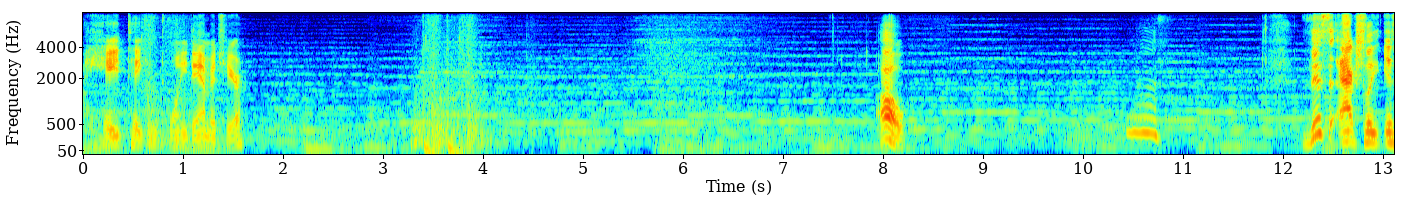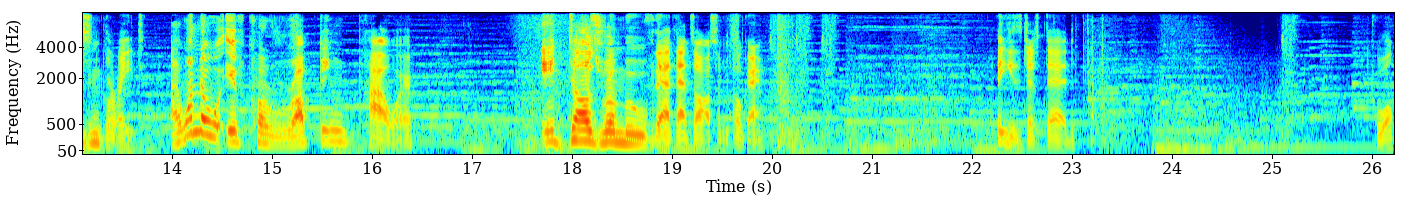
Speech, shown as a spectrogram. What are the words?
I hate taking 20 damage here. Oh. Hmm. This actually isn't great. I wonder if corrupting power... It does remove that. That's awesome. Okay. I think he's just dead. Cool.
